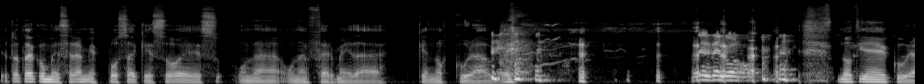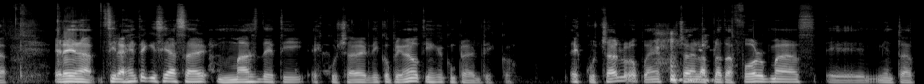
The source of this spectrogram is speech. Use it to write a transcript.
Yo trato de convencer a mi esposa que eso es una, una enfermedad que no es curable. Desde luego. no tiene cura. Elena, si la gente quisiera saber más de ti, escuchar el disco, primero tienes que comprar el disco. Escucharlo, lo pueden escuchar en las plataformas. Eh, mientras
